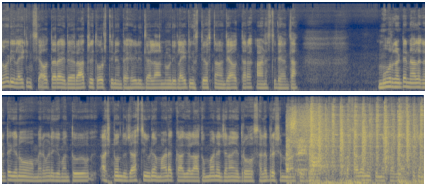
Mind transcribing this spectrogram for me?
ನೋಡಿ ಲೈಟಿಂಗ್ಸ್ ಯಾವ ಥರ ಇದೆ, ರಾತ್ರಿ ತೋರಿಸ್ತೀನಿ ಅಂತ ಹೇಳಿದ್ದೆಲ್ಲ ನೋಡಿ ಲೈಟಿಂಗ್ಸ್ ದೇವಸ್ಥಾನದ ಯಾವ ಥರ ಕಾಣಿಸ್ತಿದೆ ಅಂತ. ಮೂರು ಗಂಟೆ, ನಾಲ್ಕು ಗಂಟೆಗೇನೋ ಮೆರವಣಿಗೆ ಬಂತು. ಅಷ್ಟೊಂದು ಜಾಸ್ತಿ ವಿಡಿಯೋ ಮಾಡೋಕ್ಕಾಗಿಲ್ಲ ತುಂಬಾ ಜನ ಇದ್ದರು ಸೆಲೆಬ್ರೇಷನ್ ಮಾಡ್ತಿದ್ರು. ಪ್ರಸಾದನೇ ತಿನ್ನೋಕ್ಕಾಗಲ್ಲ ಅಷ್ಟು ಜನ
